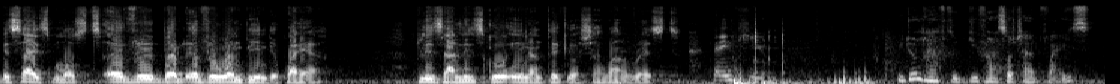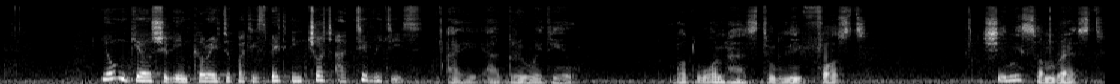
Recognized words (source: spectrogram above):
Besides, must everybody, everyone be in the choir? Please, at least go in and take your shower and rest. Thank you. You don't have to give her such advice. Young girls should be encouraged to participate in church activities. I agree with you. But one has to leave first. She needs some rest.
